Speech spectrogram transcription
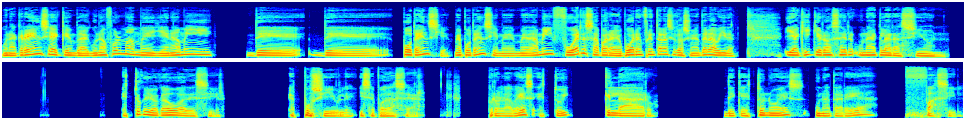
Una creencia que de alguna forma me llena a mí de, de potencia, me potencia, me, me da a mí fuerza para yo poder enfrentar las situaciones de la vida. Y aquí quiero hacer una aclaración. Esto que yo acabo de decir es posible y se puede hacer, pero a la vez estoy claro de que esto no es una tarea fácil.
